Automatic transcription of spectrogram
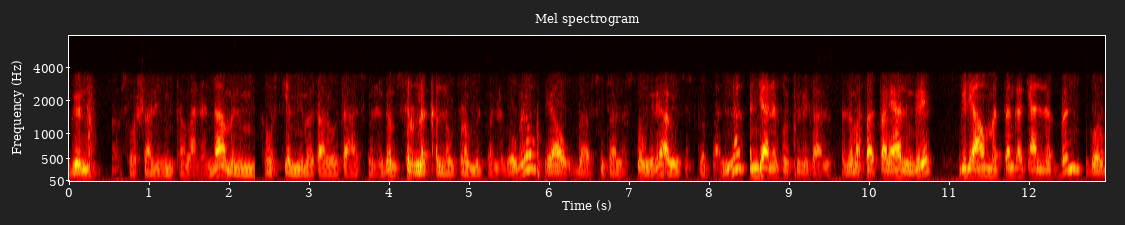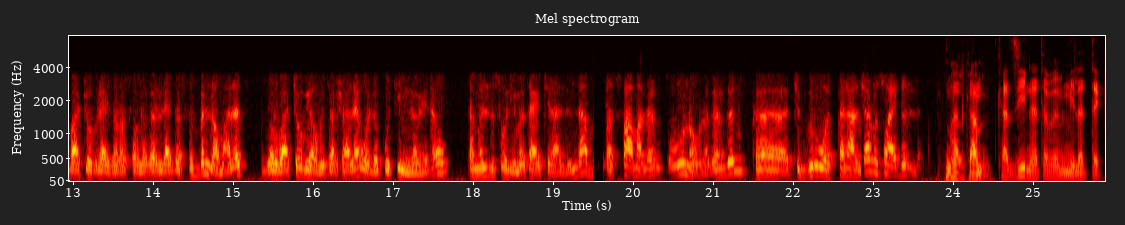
ግን ሶሻሊዝም ተባለ እና ምንም ከውስጥ የሚመጣ ለውጥ አያስፈልግም፣ ስር ነቀል ለውጥ ነው የምንፈልገው ብለው ያው በእሱ ተነስቶ እንግዲህ አቤት ውስጥ ገባል እና እንዲህ አይነቶች ሁኔታ ለማሳጠር ያህል እንግዲህ እንግዲህ አሁን መጠንቀቅ ያለብን ጎርባቾቭ ላይ የደረሰው ነገር እንዳይደርስብን ነው። ማለት ጎርባቾቭ ያው መጨረሻ ላይ ወደ ፑቲን ነው ሄደው ተመልሶ ሊመጣ ይችላል እና ተስፋ ማድረግ ጥሩ ነው። ነገር ግን ከችግሩ ወጥተናል ጨርሶ አይደለም። መልካም። ከዚህ ነጥብ የሚለጥቅ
